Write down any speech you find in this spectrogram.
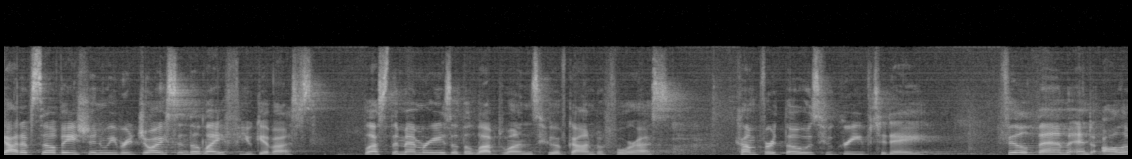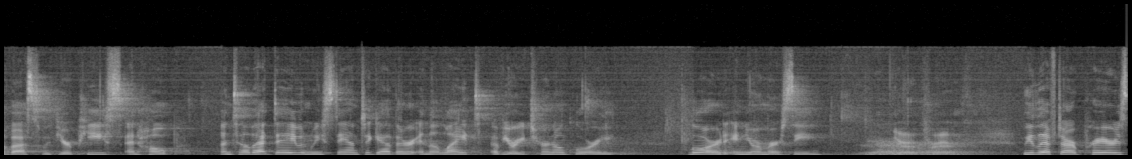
God of salvation, we rejoice in the life you give us. Bless the memories of the loved ones who have gone before us. Comfort those who grieve today. Fill them and all of us with your peace and hope until that day when we stand together in the light of your eternal glory. Lord, in your mercy. Hear our prayer. We lift our prayers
